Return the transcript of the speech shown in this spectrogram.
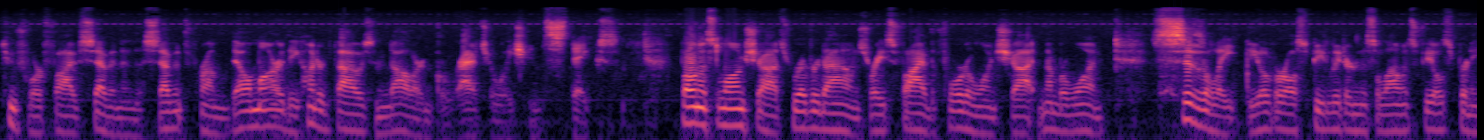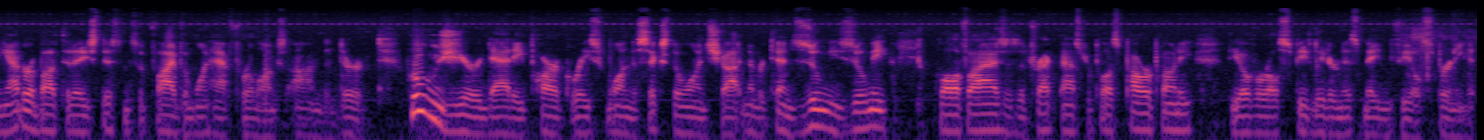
2457, and the 7th from Del Mar, the $100,000 graduation stakes. Bonus long shots, River Downs, race 5, the 4 to 1 shot. Number 1, Sizzlate, the overall speed leader in this allowance field, sprinting at or about today's distance of 5 and 1 half furlongs on the dirt. Who's Your Daddy Park, race 1, the 6 to 1 shot. Number 10, Zoomy Zoomy, qualifies as a Trackmaster Plus Power Pony, the overall speed leader in this maiden field, sprinting it.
